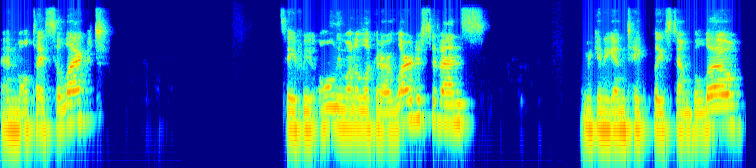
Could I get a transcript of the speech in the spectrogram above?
and multi-select. Say if we only want to look at our largest events, we can again take place down below.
